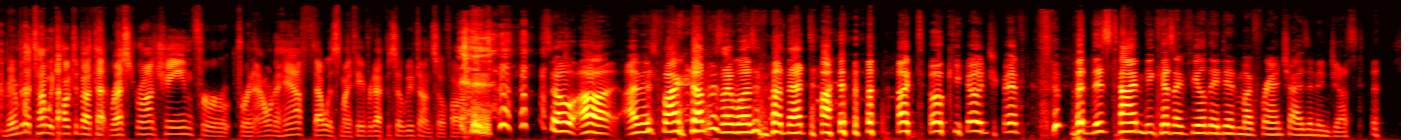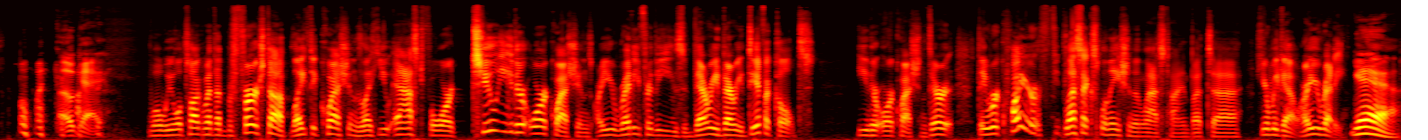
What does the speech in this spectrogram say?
Remember the time we talked about that restaurant chain for for an hour and a half? That was my favorite episode we've done so far. So uh, I'm as fired up as I was about that time about Tokyo Drift, but this time because I feel they did my franchise an injustice. Oh my god. okay. well, we will talk about that. But first up, like the questions, like you asked for, two either or questions. Are you ready for these very very difficult? Either or questions. They're, they require f- less explanation than last time, but uh, here we go. Are you ready? Yeah.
